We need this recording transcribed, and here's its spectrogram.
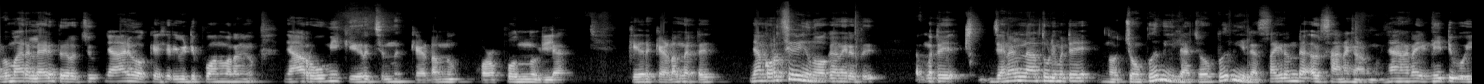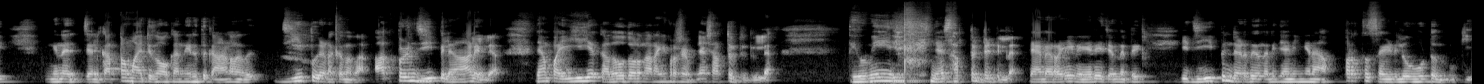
ഇവന്മാരെല്ലാവരും തെറിച്ചു. ഞാനും ഓക്കെ ശരി വീട്ടിൽ പോകാന്ന് പറഞ്ഞു. ഞാൻ റൂമിൽ കയറി ചെന്ന് കിടന്നു. കുഴപ്പമൊന്നുമില്ല. കയറി കിടന്നിട്ട് ഞാൻ കുറച്ച് കഴിഞ്ഞ് നോക്കാൻ നേരത്ത് മറ്റേ ജനലിനകത്തൂടി മറ്റേ ചുവപ്പ് നീല ചുവപ്പ് നീല സൈറന്റെ ഒരു സാധനം കാണുന്നു. ഞാൻ അങ്ങനെ എണ്ണീറ്റ് പോയി ഇങ്ങനെ കട്ടം മാറ്റി നോക്കാൻ നേരത്ത് കാണുന്നത് ജീപ്പ് കിടക്കുന്നതാണ് അപ്പോഴും ജീപ്പിൽ ആളില്ല. ഞാൻ പയ്യെ കഥവ് തുറന്ന് ഇറങ്ങി പ്രശ്നം ഞാൻ ഷർട്ട് ഇട്ടിട്ടില്ല. ദൈവമേ ഞാൻ ഷർട്ട് ഇട്ടിട്ടില്ല. ഞാൻ ഇറങ്ങി നേരെ ചെന്നിട്ട് ഈ ജീപ്പിന്റെ അടുത്ത് നിന്നിട്ട് ഞാൻ ഇങ്ങനെ അപ്പുറത്തെ സൈഡിലോട്ട് നോക്കി.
